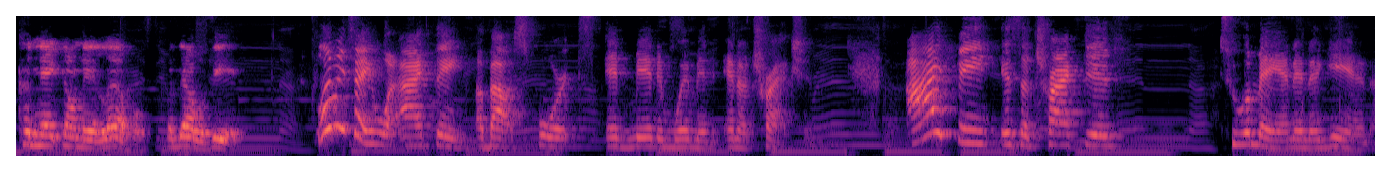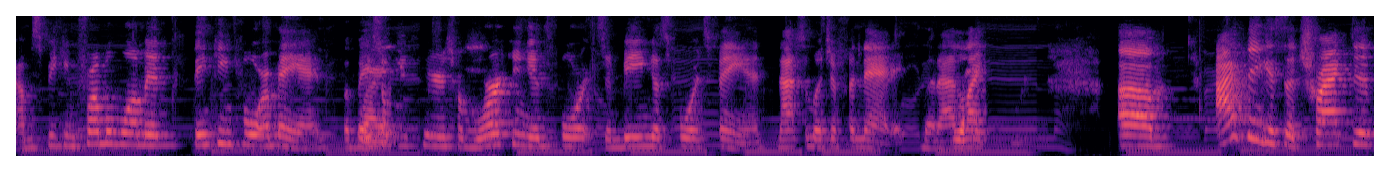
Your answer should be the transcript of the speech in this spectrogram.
connect on that level, but that was it. Let me tell you what I think about sports and men and women and attraction. I think it's attractive to a man, and again, I'm speaking from a woman thinking for a man, but based Right. on experience from working in sports and being a sports fan, not so much a fanatic, but I Right. like. Um, I think it's attractive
